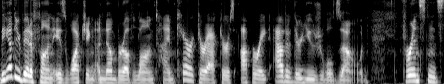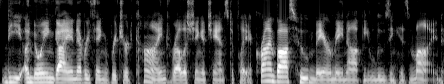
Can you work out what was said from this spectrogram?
The other bit of fun is watching a number of longtime character actors operate out of their usual zone. For instance, the annoying guy in everything, Richard Kind, relishing a chance to play a crime boss who may or may not be losing his mind.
